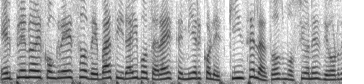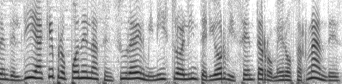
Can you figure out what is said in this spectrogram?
El Pleno del Congreso debatirá y votará este miércoles 15 las dos mociones de orden del día que proponen la censura del ministro del Interior Vicente Romero Fernández.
